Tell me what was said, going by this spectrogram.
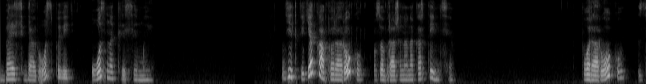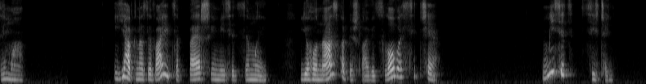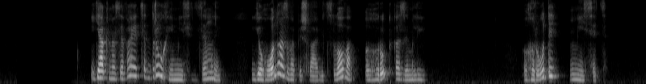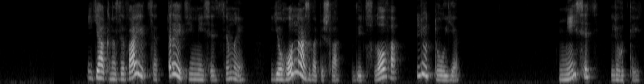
Бесіда розповідь ознаки зими. Дітки, яка пора року зображена на картинці? Пора року зима. Як називається перший місяць зими? Його назва пішла від слова січе. Місяць січень. Як називається другий місяць зими? Його назва пішла від слова грудка землі. Грудень місяць. Як називається третій місяць зими? Його назва пішла від слова лютує. Місяць лютий.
